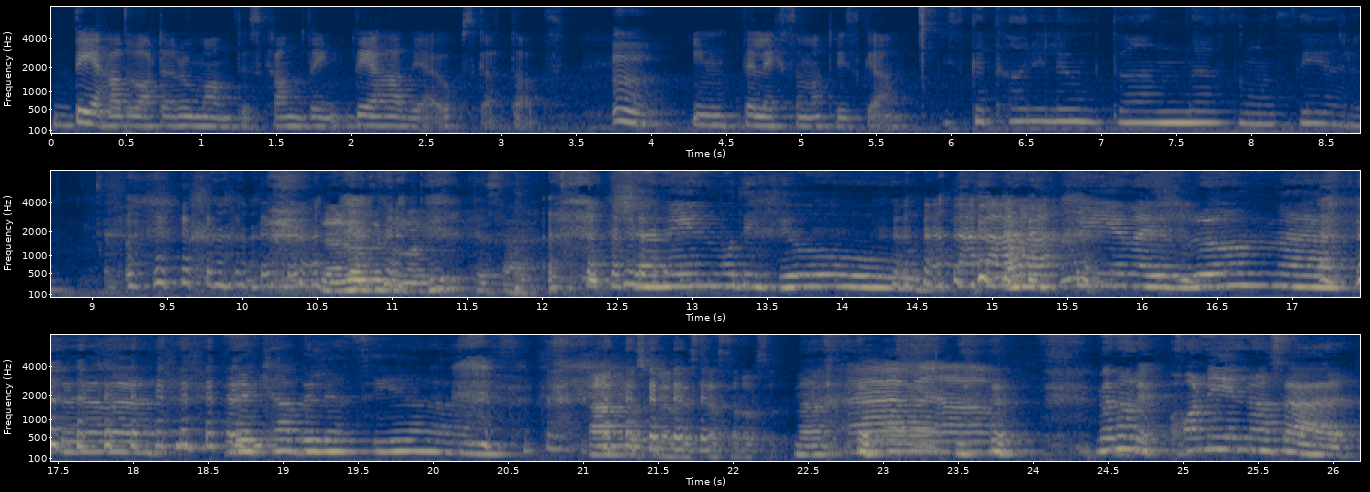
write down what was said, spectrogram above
Det hade varit en romantisk handling. Det hade jag uppskattat. Mm. Inte liksom att vi ska Vi ska ta det lugnt och andas och massera. Det låter som någon hippie såhär. Känn in Moder Jord. Energierna i rummet. Eller rekabiliteras. Ja, men då skulle jag bli stressad också. Men, men, hörni, har ni några så här...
